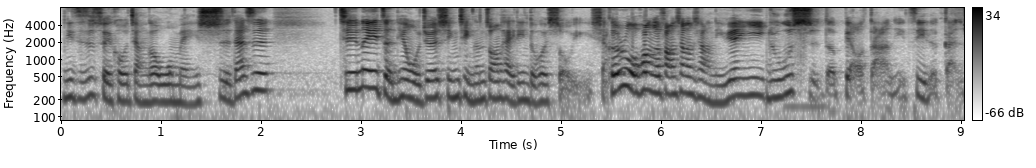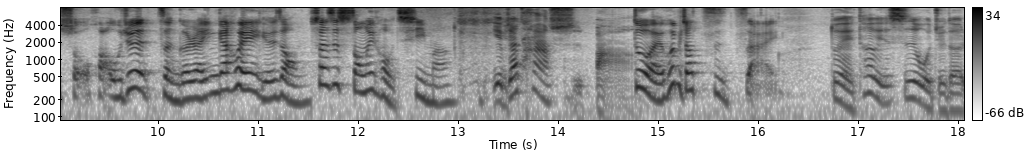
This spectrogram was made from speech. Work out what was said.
你只是随口讲个我没事，但是其实那一整天，我觉得心情跟状态一定都会受影响。可如果换个方向想，你愿意如实的表达你自己的感受的话，我觉得整个人应该会有一种算是松一口气吗？也比较踏实吧。对，会比较自在。对，特别是我觉得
